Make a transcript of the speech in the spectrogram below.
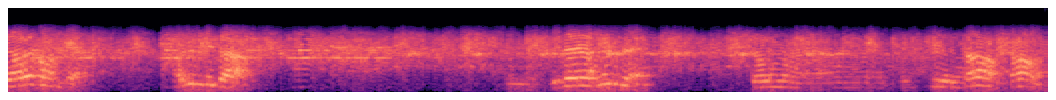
Yapalım amca. Hadi bir daha. Bir daha yapayım mı? Tamam. Tamam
